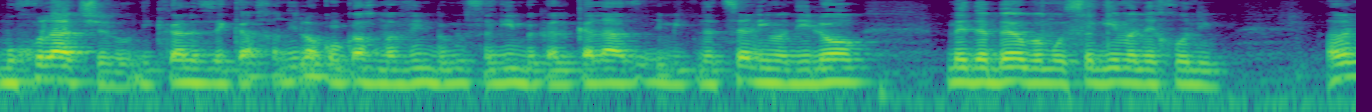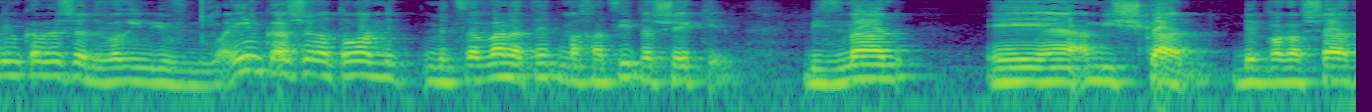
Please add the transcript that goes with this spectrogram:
המוחלט שלו, נקרא לזה ככה. אני לא כל כך מבין במושגים בכלכלה, אז אני מתנצל אם אני לא מדבר במושגים הנכונים. אבל אני מקווה שהדברים יובנו. האם כאשר התורה מצווה לתת מחצית השקל בזמן אה, המשכן, בפרשת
